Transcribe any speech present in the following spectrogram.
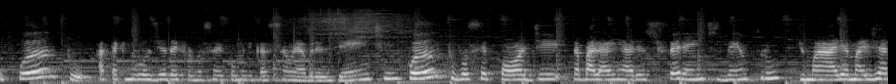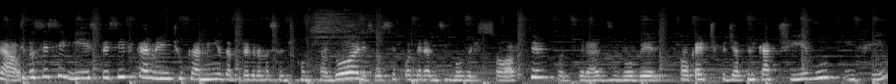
o quanto a tecnologia da informação e comunicação é abrangente, quanto você pode trabalhar em áreas diferentes dentro de uma área mais geral. Se você seguir especificamente o caminho da programação de computadores, você poderá desenvolver software, poderá desenvolver qualquer tipo de aplicativo, enfim.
